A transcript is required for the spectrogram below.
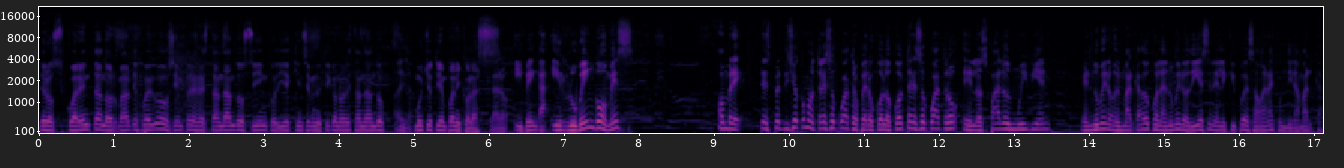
de los 40 normal de juego. Siempre le están dando 5, 10, 15 minuticos, no le están dando Oiga. mucho tiempo a Nicolás. Claro, y venga, y Rubén Gómez, hombre, desperdició como tres o cuatro, pero colocó tres o cuatro en los palos muy bien. El número, el marcado con la número 10 en el equipo de Sabana con Dinamarca.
